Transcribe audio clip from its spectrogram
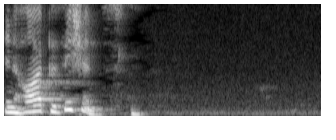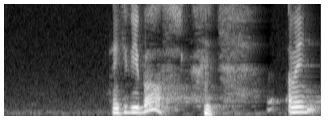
in high positions. Think of your boss. I mean,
